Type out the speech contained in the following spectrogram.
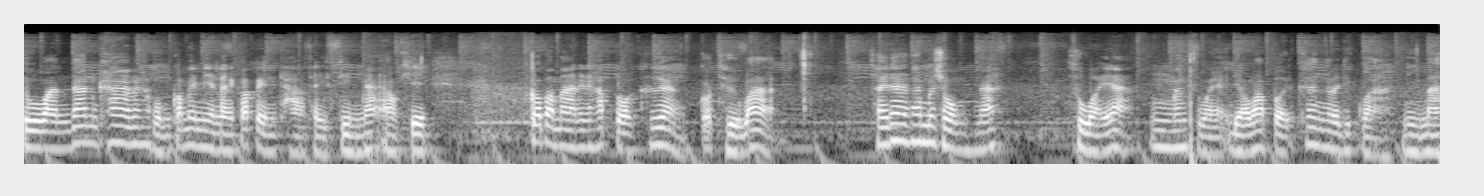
ส่วนด้านข้างนะครับผมก็ไม่มีอะไรก็เป็นถาใส่ซิมนะโอเค ก็ประมาณนี้นะครับตัวเครื่องก็ถือว่าใช้ได้ท่านผู้ชมนะ สวยอะมันสวย เดี๋ยวมาเปิดเครื่องกันเลยดีกว่า นี่มา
